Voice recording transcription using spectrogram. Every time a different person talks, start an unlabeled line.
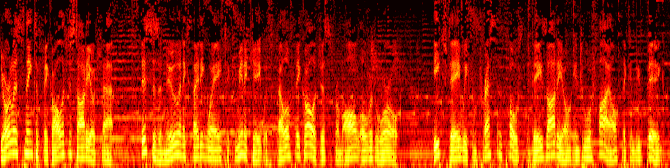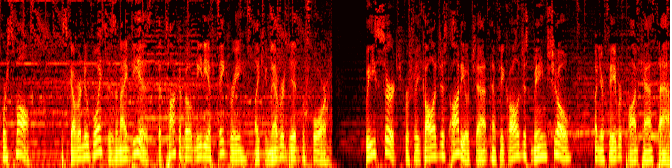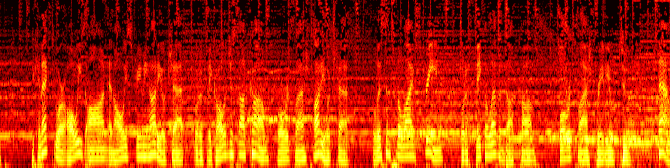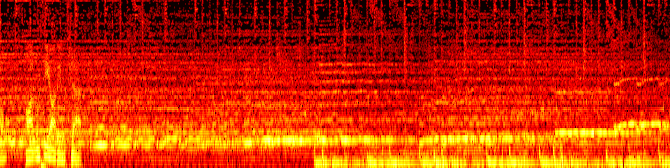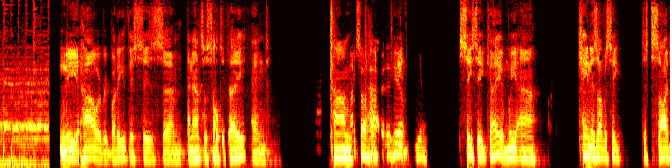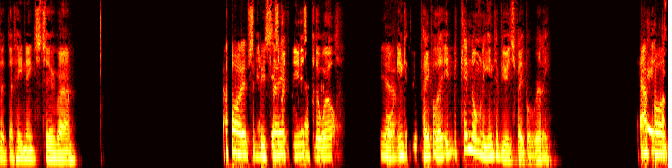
You're listening to Fakeologist Audio Chat. This is a new and exciting way to communicate with fellow fakeologists from all over the world. Each day we compress and post the day's audio into a file that can be big or small. Discover new voices and ideas that talk about media fakery like you never did before. Please search for Fakeologist Audio Chat and Fakeologist Main Show on your favorite podcast app. To connect to our always on and always streaming audio chat, go to fakeologist.com forward slash audio chat. To listen to the live stream, go to fake11.com forward slash radio 2. Now, on with the audio chat.
Ni hao, everybody. This is um, Announcer Sol today and Calm.
I'm so happy to hear from you.
CCK, and we are. Ken has obviously decided that he needs to. Um,
I thought it should be safe
to the world.
Yeah.
Or interview people. He- Ken normally interviews people, really.
Apple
